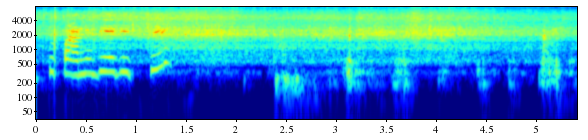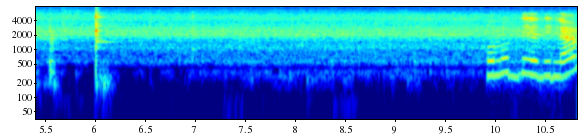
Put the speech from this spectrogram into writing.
একটু পানি দিয়ে দিচ্ছি। হলুদ দিয়ে দিলাম।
